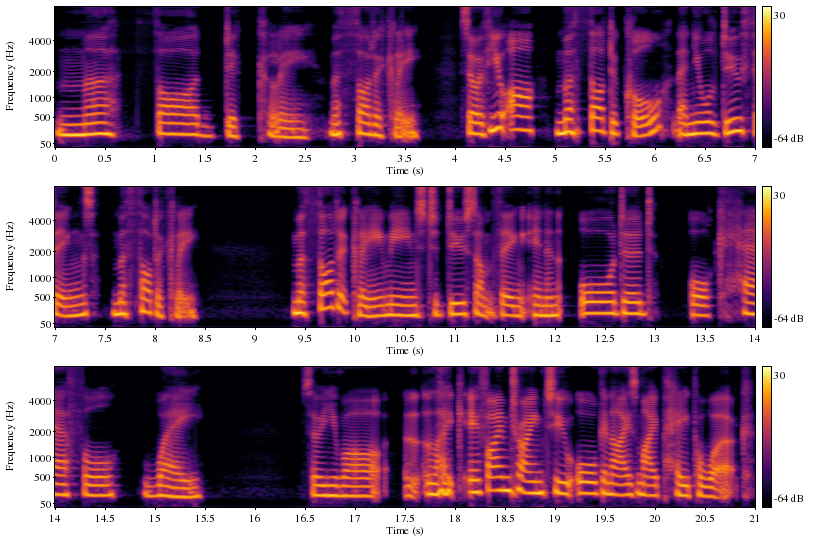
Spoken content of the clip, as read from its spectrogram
Methodically. Methodically. So if you are methodical, then you will do things methodically. Methodically means to do something in an ordered or careful way. So you are like, if I'm trying to organize my paperwork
